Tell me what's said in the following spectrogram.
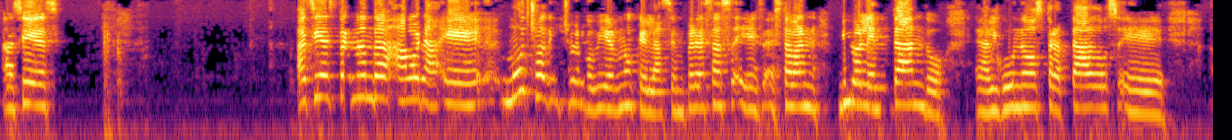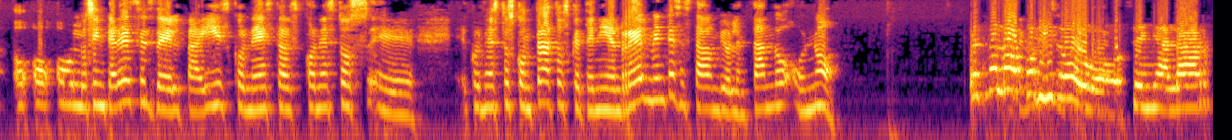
Así es. Así es, Fernanda. Ahora, eh, mucho ha dicho el gobierno que las empresas eh, estaban violentando algunos tratados eh, o, los intereses del país con estas, con estos, con estos contratos que tenían. ¿Realmente se estaban violentando o no? Pues no lo ha podido señalar,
